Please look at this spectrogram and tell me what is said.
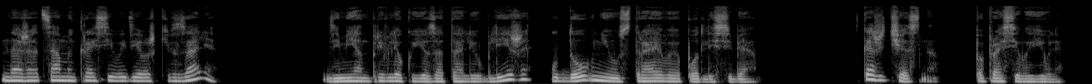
Даже от самой красивой девушки в зале? Демьян привлек ее за талию ближе, удобнее устраивая подле себя. «Скажи честно», — попросила Юля.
